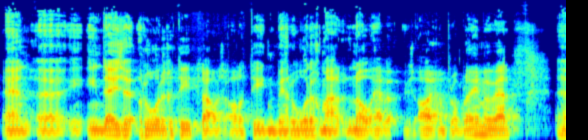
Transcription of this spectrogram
En uh, in, deze roerige tijd, trouwens alle tijden ben roerig, maar nu hebben we ons eigen problemen weer. Uh,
